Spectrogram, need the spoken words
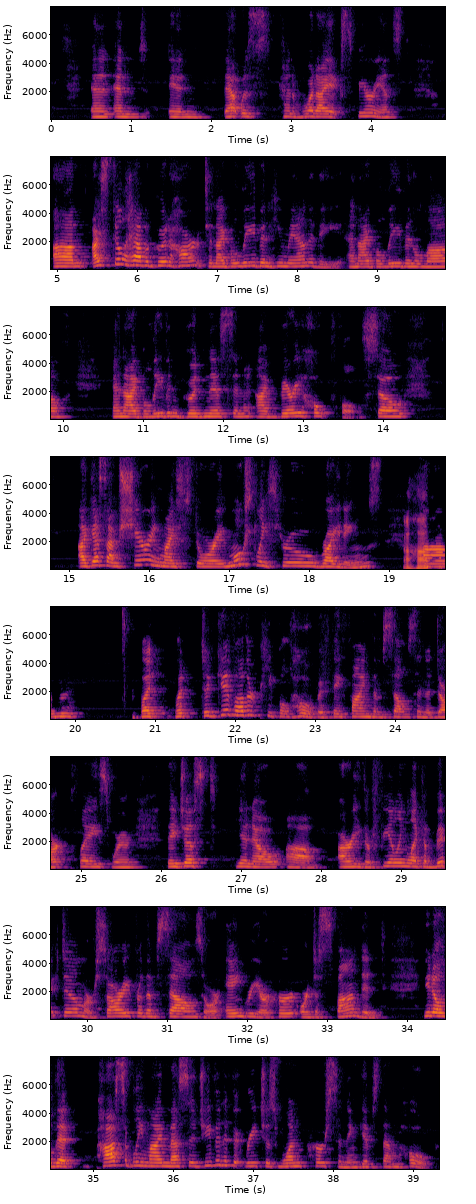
and and and that was kind of what i experienced um, I still have a good heart and I believe in humanity and I believe in love and I believe in goodness and I'm very hopeful. So I guess I'm sharing my story mostly through writings. Uh-huh. Um, but but to give other people hope if they find themselves in a dark place where they just you know um, are either feeling like a victim or sorry for themselves or angry or hurt or despondent you know, that possibly my message, even if it reaches one person and gives them hope,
